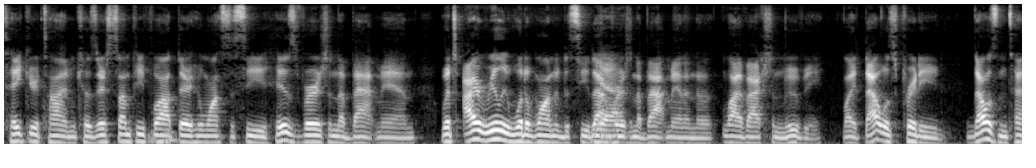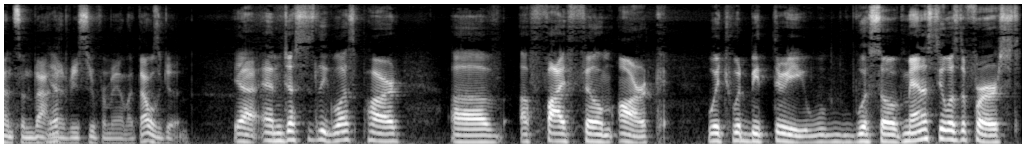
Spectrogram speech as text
take your time because there's some people out there who wants to see his version of Batman, which I really would have wanted to see that Yeah. version of Batman in a live action movie. Like that was pretty. That was intense in Batman Yep. v Superman. Like that was good. Yeah, and Justice League was part of a five film arc, which would be three. So Man of Steel was the first,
